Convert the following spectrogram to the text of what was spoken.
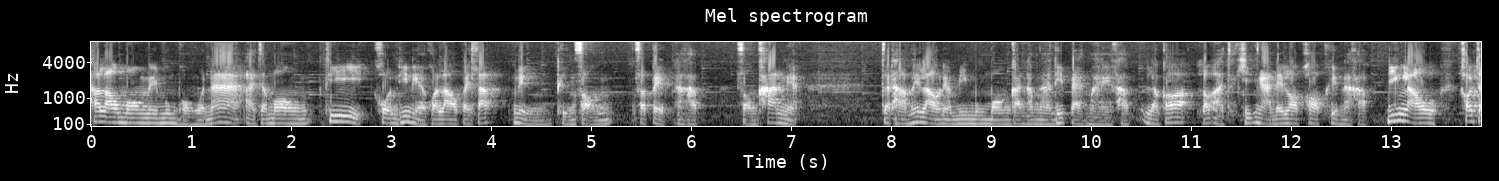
ถ้าเรามองในมุมของหัวหน้าอาจจะมองที่คนที่เหนือกว่าเราไปสัก1ถึง2สเต็ปนะครับสองขั้นเนี่ยจะทำให้เราเนี่ยมีมุมมองการทำงานที่แปลกใหม่ครับ แล้วก็เราอาจจะคิดงานได้รอบคอบขึ้นนะครับ ยิ่งเราเข้าใจ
